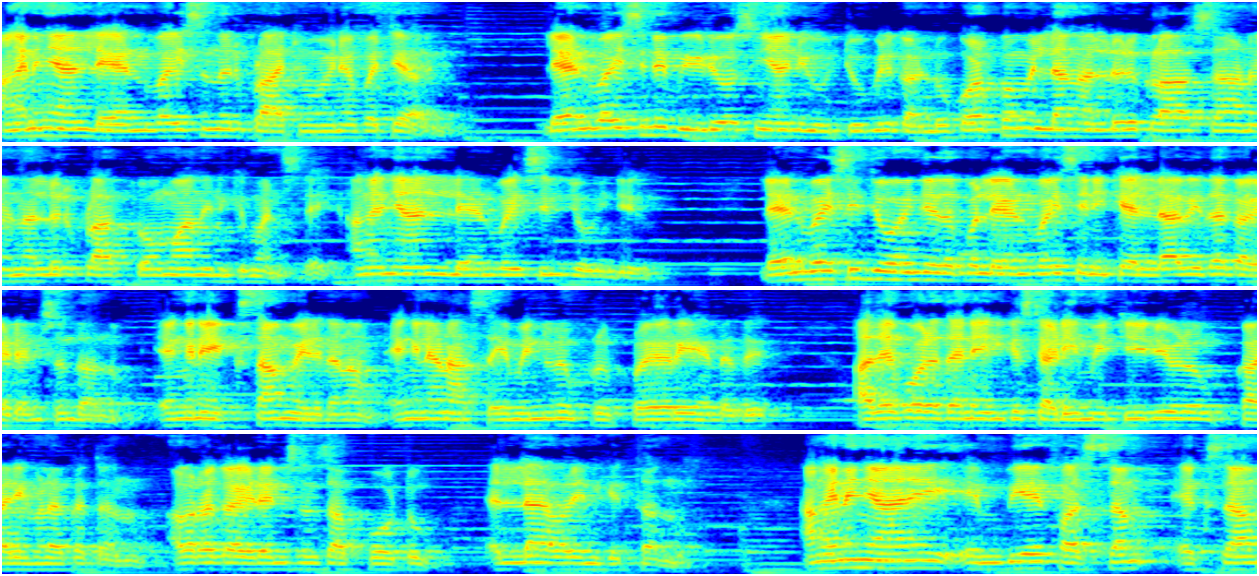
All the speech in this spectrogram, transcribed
അങ്ങനെ ഞാൻ ലേൺ വൈസ് എന്നൊരു പ്ലാറ്റ്ഫോമിനെ പറ്റി അറിഞ്ഞു. ലേൺ വൈസിന്റെ വീഡിയോസ് ഞാൻ യൂട്യൂബിൽ കണ്ടു. കുഴപ്പമില്ല നല്ലൊരു ക്ലാസ് ആണ് നല്ലൊരു പ്ലാറ്റ്ഫോമാണെന്ന് എനിക്ക് മനസ്സിലായി. അങ്ങനെ ഞാൻ ലേൺ വൈസിൽ ജോയിൻ ചെയ്തു. ലേൺ വൈസിൽ ജോയിൻ ചെയ്തപ്പോൾ ലേൺ വൈസ് എനിക്ക് എല്ലാവിധ ഗൈഡൻസും തന്നു. എങ്ങനെ എക്സാം എഴുതണം എങ്ങനെയാണ് അസൈൻമെന്റിന് പ്രിപ്പയർ ചെയ്യേണ്ടത് അതേപോലെ തന്നെ എനിക്ക് സ്റ്റഡി മെറ്റീരിയലും കാര്യങ്ങളൊക്കെ തന്നു. അവരുടെ ഗൈഡൻസും സപ്പോർട്ടും എല്ലാം അവർ എനിക്ക് തന്നു. അങ്ങനെ ഞാൻ M B A first sem exam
